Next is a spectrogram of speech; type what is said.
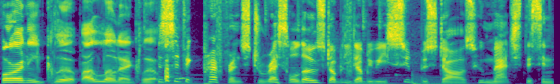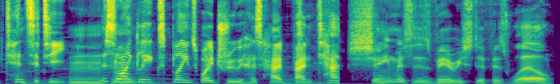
funny clip. I love that clip. specific preference to wrestle those WWE superstars who match this intensity. This mm-hmm. likely explains why Drew has had fantastic Sheamus is very stiff as well.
